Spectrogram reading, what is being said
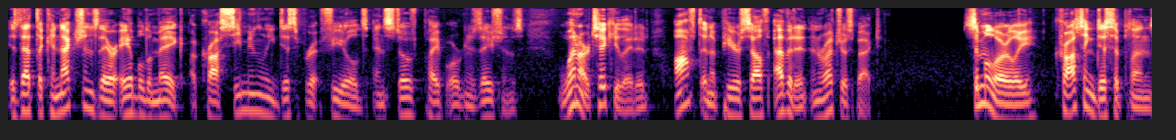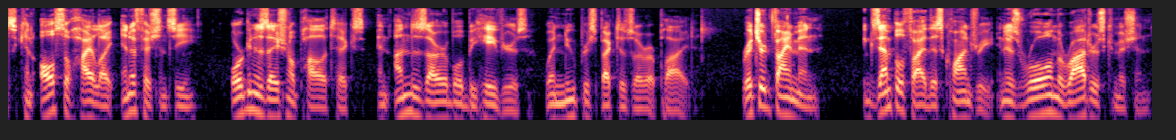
is that the connections they are able to make across seemingly disparate fields and stovepipe organizations, when articulated, often appear self evident in retrospect. Similarly, crossing disciplines can also highlight inefficiency, organizational politics, and undesirable behaviors when new perspectives are applied. Richard Feynman exemplified this quandary in his role on the Rogers Commission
